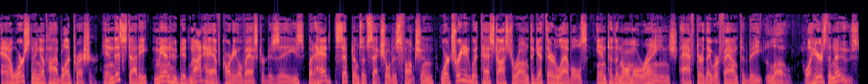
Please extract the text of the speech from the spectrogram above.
and a worsening of high blood pressure. In this study, men who did not have cardiovascular disease but had symptoms of sexual dysfunction were treated with testosterone to get their levels into the normal range after they were found to be low. Well, here's the news.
